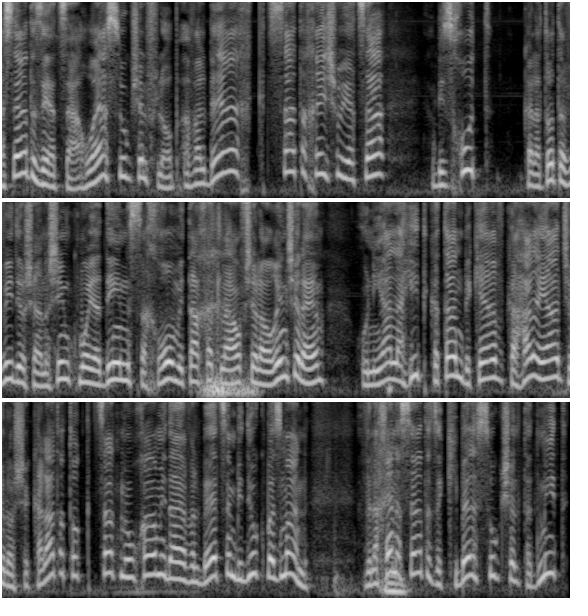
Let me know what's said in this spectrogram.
הסרט הזה יצא, הוא היה סוג של פלופ, אבל בערך קצת אחרי שהוא יצא, בזכות קלטות הוידאו שאנשים כמו ידין שכרו מתחת לעוף של ההורים שלהם, הוא נהיה להיט קטן בקרב קהל היעד שלו, שקלט אותו קצת מאוחר מדי, אבל בעצם בדיוק בזמן. ולכן הסרט הזה קיבל סוג של תדמית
